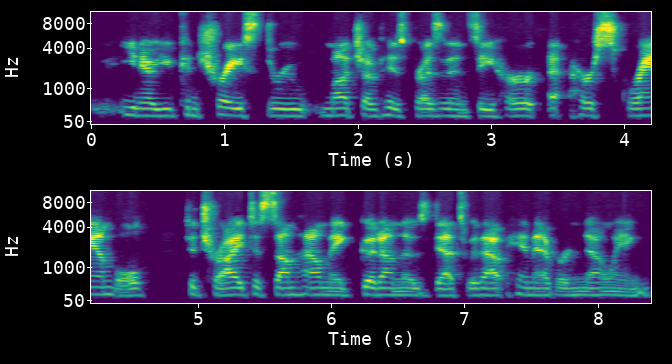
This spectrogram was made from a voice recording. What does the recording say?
you know you can trace through much of his presidency her her scramble to try to somehow make good on those debts without him ever knowing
